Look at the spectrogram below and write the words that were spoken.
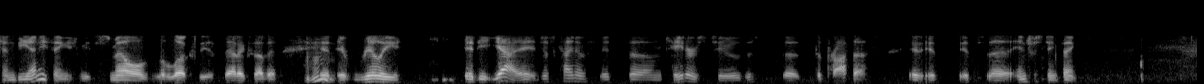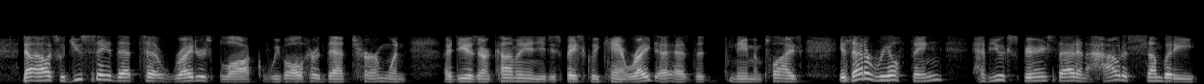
can be anything. It can be the smell, the looks, the aesthetics of it. Mhm. It it really, it, it yeah, it just kind of it um, caters to this the the process. It, it's it's an interesting thing. Now, Alex, would you say that uh, writer's block, we've all heard that term when ideas aren't coming and you just basically can't write, as the name implies. Is that a real thing? Have you experienced that? And how does somebody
